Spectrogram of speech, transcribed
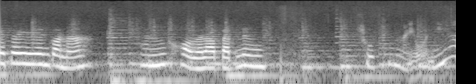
กใจเย็นก่อนนะ ฉันขอเวลาแป๊บหนึ่งชุดที่ไหนวะเนี่ย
